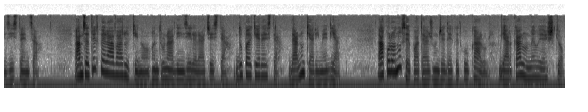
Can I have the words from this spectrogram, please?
existența. Am să trec pe la Varâchino într-una din zilele acestea, după cherestea, dar nu chiar imediat. Acolo nu se poate ajunge decât cu calul, iar calul meu e șchiop.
